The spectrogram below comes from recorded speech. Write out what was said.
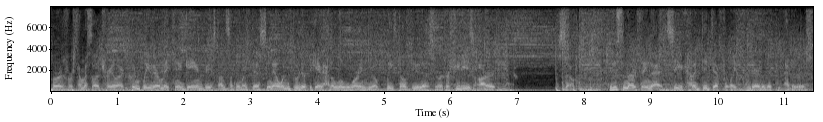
For the first time I saw the trailer, I couldn't believe they were making a game based on something like this. You know, when you booted up the game, it had a little warning, you know, please don't do this, or graffiti is art. So, just another thing that Sega kind of did differently compared to the competitors.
